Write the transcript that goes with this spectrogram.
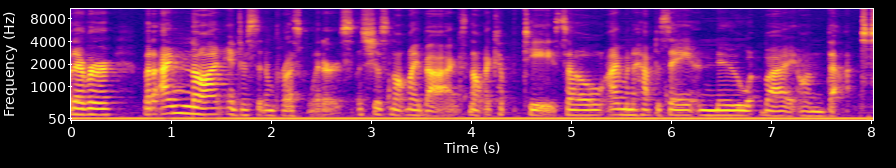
whatever. But I'm not interested in pressed glitters. It's just not my bag. It's not my cup of tea. So I'm going to have to say no buy on that.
